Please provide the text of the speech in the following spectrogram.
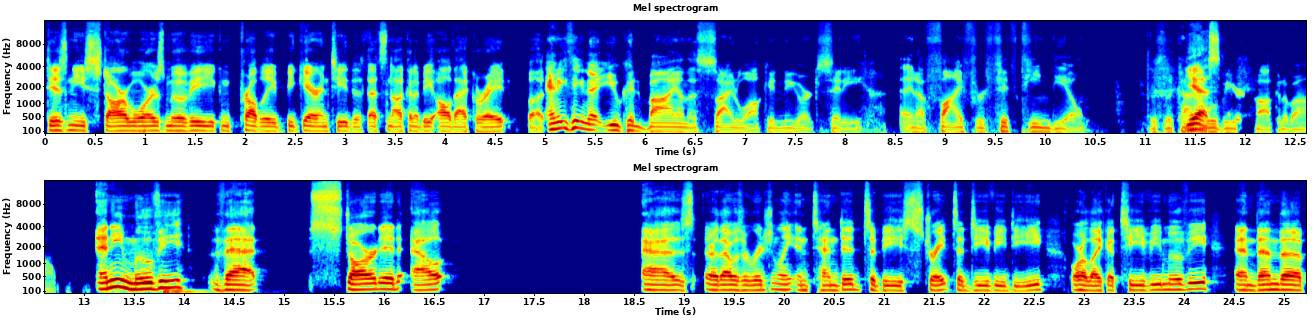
Disney Star Wars movie, you can probably be guaranteed that that's not going to be all that great. But anything that you can buy on the sidewalk in New York City in a five for 15 deal is the kind yes. of movie you're talking about. Any movie that started out as or that was originally intended to be straight to DVD or like a TV movie and then the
